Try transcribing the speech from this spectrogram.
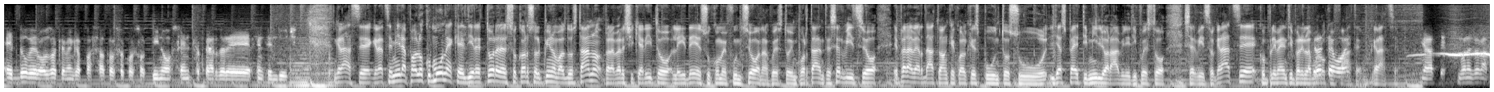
è doveroso che venga passato al soccorso alpino senza perdere, senza indugi. Grazie, grazie mille a Paolo Comune che è il direttore del soccorso alpino Valdostano per averci chiarito le idee su come funziona questo importante servizio e per aver dato anche qualche spunto sugli aspetti migliorabili di questo servizio. Grazie, complimenti per il lavoro Grazie che fate. Grazie. Grazie, buona giornata.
